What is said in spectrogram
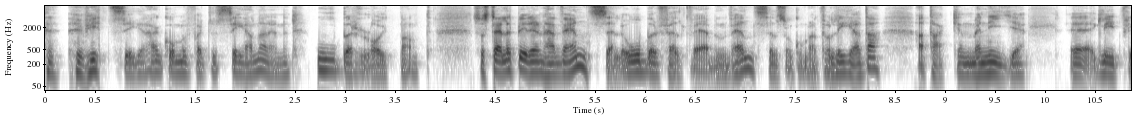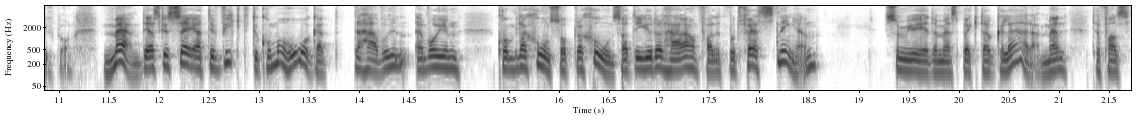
Witziger, han kommer faktiskt senare än en Oberleutnant. Så istället blir det den här Wenzel, Oberfeldwebel Wenzel, som kommer att få leda attacken med nio eh, glidflygplan. Men det jag skulle säga att det är viktigt att komma ihåg att det här var ju en, var ju en kombinationsoperation, så att det är ju det här anfallet mot fästningen som ju är det mest spektakulära. Men det fanns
